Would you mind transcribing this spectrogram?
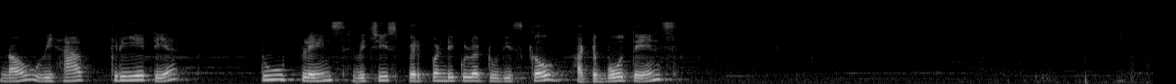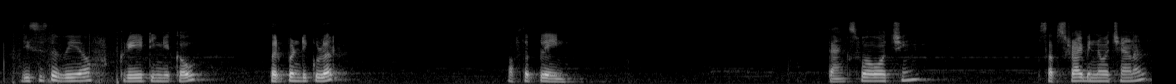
Now we have create a two planes which is perpendicular to this curve at both ends. This is the way of creating a curve perpendicular of the plane. Thanks for watching subscribe in our channel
